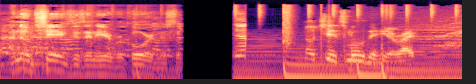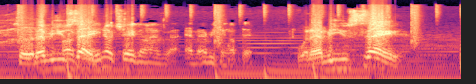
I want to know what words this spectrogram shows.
I know Chigs is in here recording this. No Chigs Smooth in here, right? So whatever you Oh, so say, you know, Chig gonna have, have everything up there. whatever you say,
